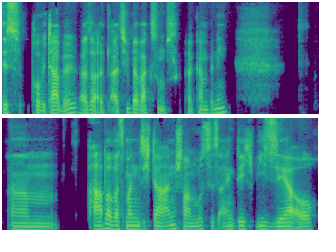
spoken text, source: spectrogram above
ist profitabel, also als, als Hyperwachstumscompany. Ähm, aber was man sich da anschauen muss, ist eigentlich, wie sehr auch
